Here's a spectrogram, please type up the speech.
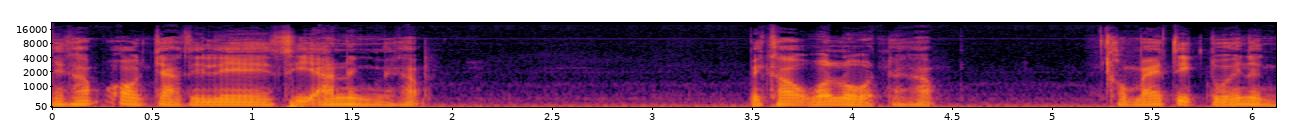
นะครับออกจากดีเลย์ CR1 นะครับ ไปเข้าโอเวอร์โหลดนะครับ ของแมติกตัวที่หนึ่ง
